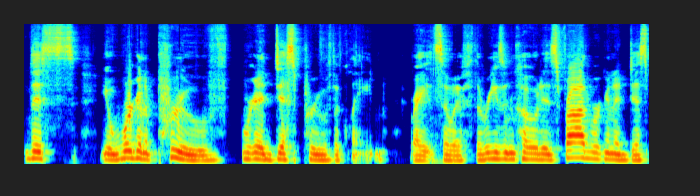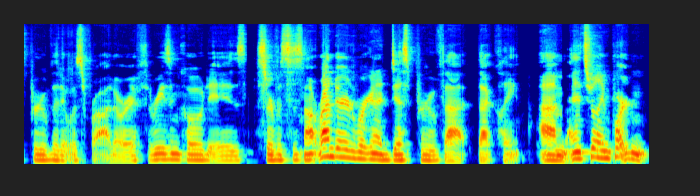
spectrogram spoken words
this, you know, we're going to prove, we're going to disprove the claim, right? So if the reason code is fraud, we're going to disprove that it was fraud. Or if the reason code is service is not rendered, we're going to disprove that, that claim. Um, and it's really important.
